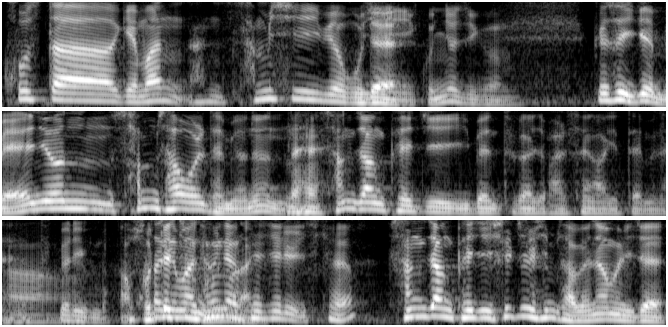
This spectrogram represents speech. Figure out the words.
코스닥에만 한 30여 곳이 네. 있군요, 지금. 그래서 이게 매년 3, 4월 되면은 네. 상장 폐지 이벤트가 이제 발생하기 때문에 아. 특별히 뭐 아, 그때쯤 상장 폐지를 시켜요? 상장 폐지 실질 심사 왜냐하면 이제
